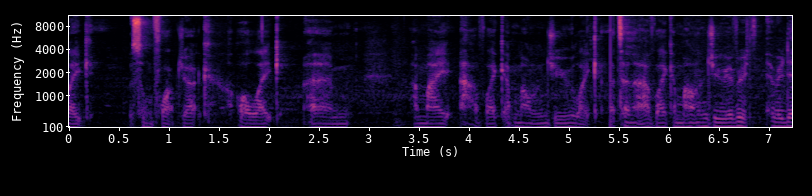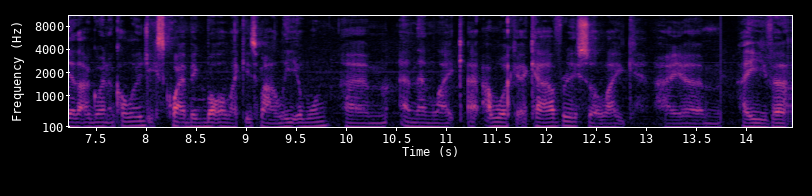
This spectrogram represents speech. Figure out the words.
like some flapjack or like um, I might have like a Mountain Dew. Like I tend to have like a Mountain Dew every every day that I go into college. It's quite a big bottle, like it's about a liter one. Um, and then like I, I, work at a carvery, so like I um, I either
